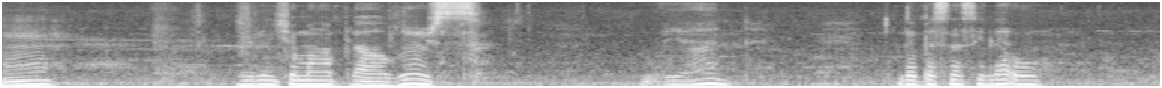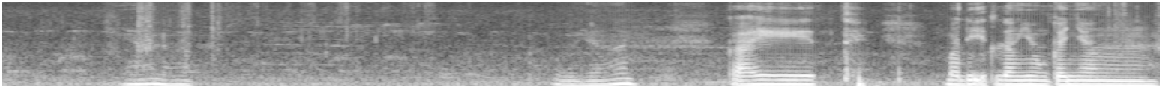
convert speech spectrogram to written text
Hmm. Meron siya mga flowers. Ayan. Labas na sila oh. Ayan oh. Ayan. Kahit maliit lang yung kanyang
